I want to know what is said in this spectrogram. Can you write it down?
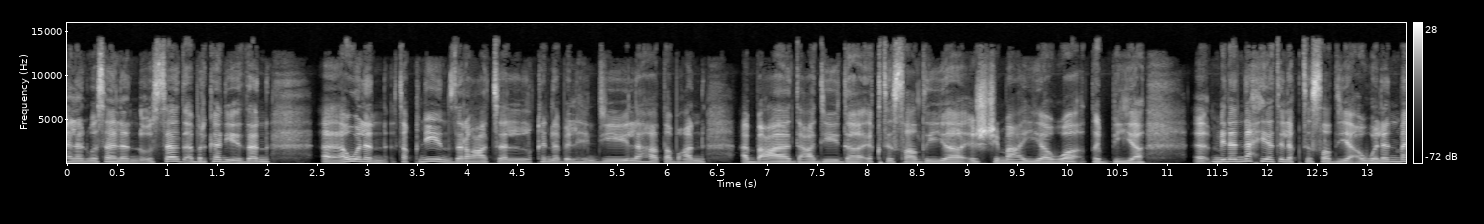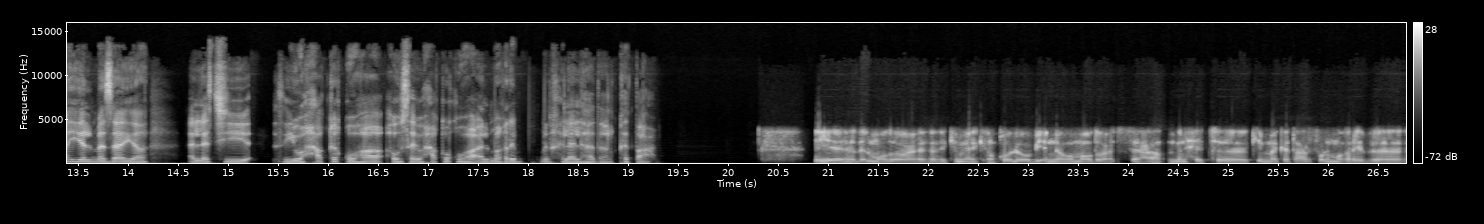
أهلا وسهلا أستاذ أبركاني. اذا اولا تقنين زراعة القنب الهندي لها طبعا أبعاد عديدة اقتصادية اجتماعية وطبية. من الناحية الاقتصادية اولا ما هي المزايا التي يحققها أو سيحققها المغرب من خلال هذا القطاع؟ هي هذا الموضوع كما كنقولوا بأنه موضوع الساعة من حيث كما كتعرفوا المغرب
